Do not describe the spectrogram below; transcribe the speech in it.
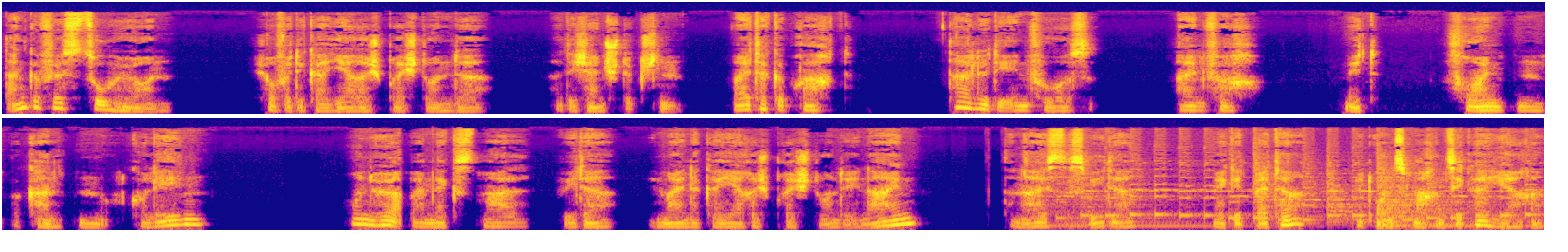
Danke fürs Zuhören. Ich hoffe, die Karrieresprechstunde hat dich ein Stückchen weitergebracht. Teile die Infos einfach mit Freunden, Bekannten und Kollegen und hör beim nächsten Mal wieder in meine Karrieresprechstunde hinein. Dann heißt es wieder, Make it better, mit uns machen Sie Karriere.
